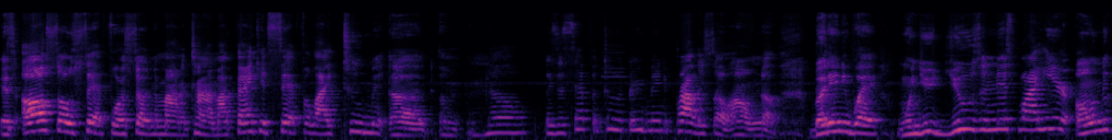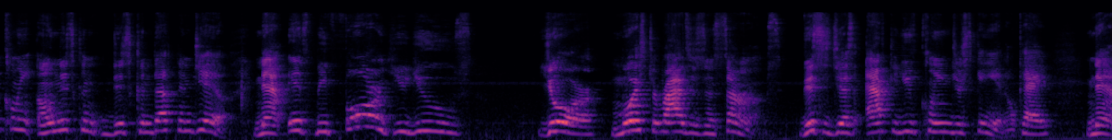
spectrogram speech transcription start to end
it's also set for a certain amount of time. I think it's set for like two minutes. Uh, um, no, is it set for two or three minutes? Probably so. I don't know. But anyway, when you're using this right here on the clean on this con this conducting gel, now it's before you use your moisturizers and serums. This is just after you've cleaned your skin. Okay. Now,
